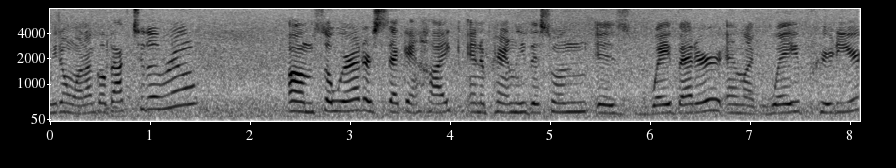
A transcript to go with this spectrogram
we don't want to go back to the room. Um, so we're at our second hike, and apparently this one is way better and like way prettier.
